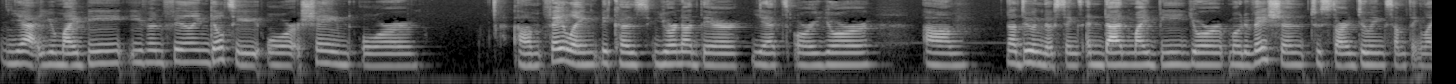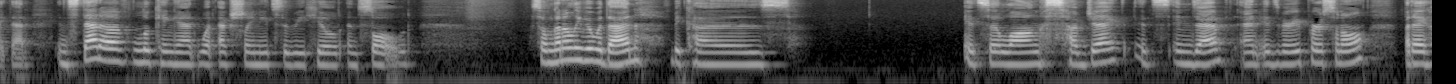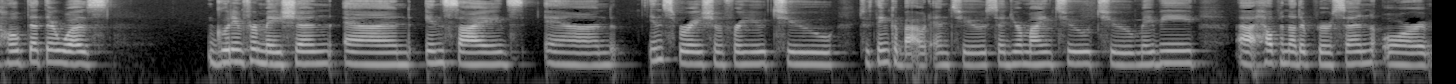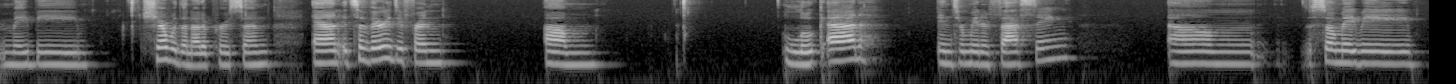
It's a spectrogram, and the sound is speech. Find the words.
yeah, you might be even feeling guilty or ashamed or um, failing because you're not there yet or you're um, not doing those things. And that might be your motivation to start doing something like that instead of looking at what actually needs to be healed and solved. So I'm going to leave it with that because it's a long subject, it's in depth, and it's very personal. But I hope that there was good information and insights and inspiration for you to to think about and to set your mind to to maybe uh, help another person or maybe share with another person and it's a very different um, look at intermittent fasting um, so maybe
